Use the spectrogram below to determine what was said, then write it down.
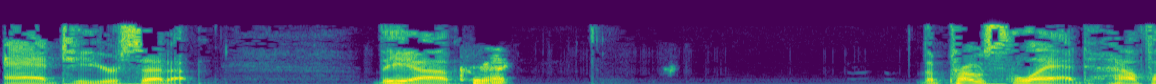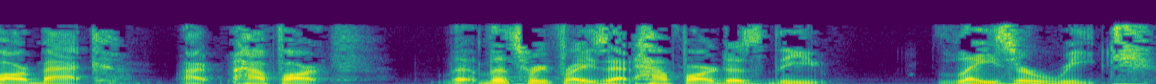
add to your setup. The uh, Correct. the pro sled. How far back? Uh, How far? Let, let's rephrase that. How far does the laser reach?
